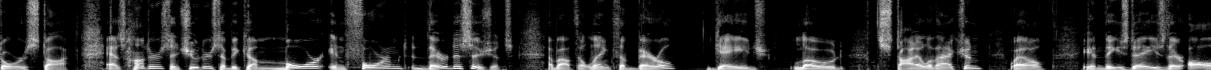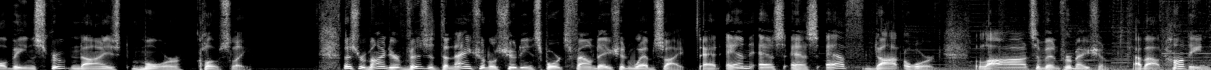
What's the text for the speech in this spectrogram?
stores stock. As hunters and shooters have become more informed their decisions about the length of barrel, gauge, load, style of action, well, in these days they're all being scrutinized more closely. This reminder visit the National Shooting Sports Foundation website at nssf.org. Lots of information about hunting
